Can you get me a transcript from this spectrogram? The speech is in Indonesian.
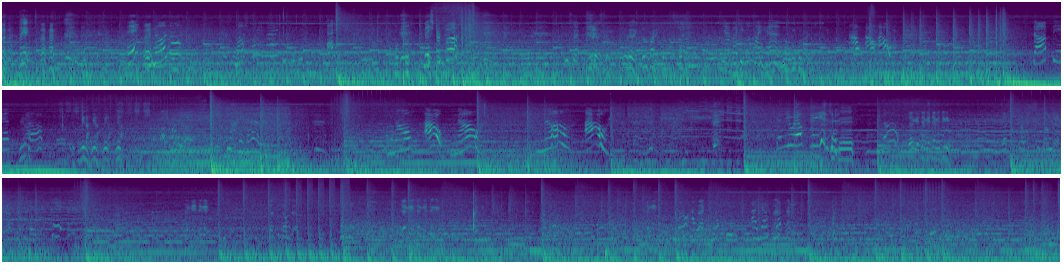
Okay. hey, hey. No, no. Marche pour les mains. Okay. Mais je peux pas. Yeah, but he wants my hand. No, ow, ow, ow. Stop it. Mira. Stop. Eh, mira, mira, mira, mira. My hand. Okay. no. Jaga, jaga, jaga, jaga. Just, just sit down there, ya. Sit down. Okay. Jaga, jaga. Just sit down there. Jaga, jaga, jaga. Jaga. No, I have nothing. I have nothing.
